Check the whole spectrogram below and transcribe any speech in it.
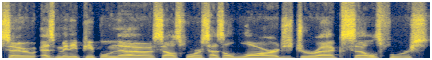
So, as many people know, Salesforce has a large direct sales force.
